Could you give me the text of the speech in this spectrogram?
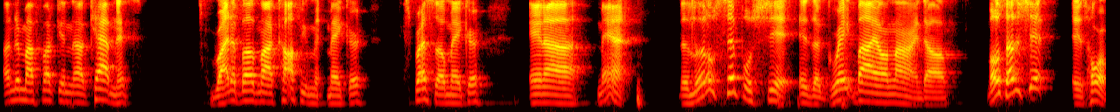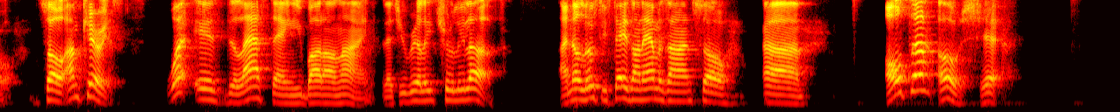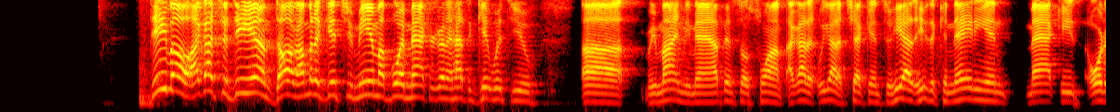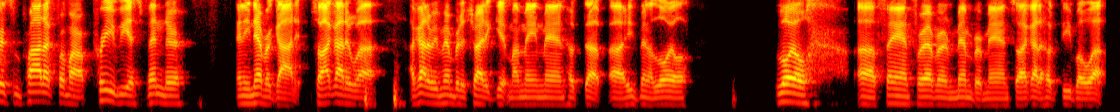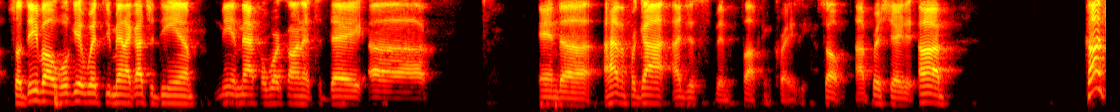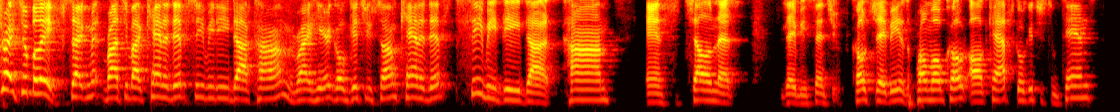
under my fucking uh, cabinets, right above my coffee maker, espresso maker, and uh, man, the little simple shit is a great buy online, dog. Most other shit is horrible. So I'm curious, what is the last thing you bought online that you really truly loved? I know Lucy stays on Amazon, so um, Ulta. Oh shit. Devo, I got your DM, dog. I'm gonna get you. Me and my boy Mac are gonna have to get with you. Uh, remind me, man. I've been so swamped. I gotta. We gotta check into. He has. He's a Canadian Mac. He's ordered some product from our previous vendor, and he never got it. So I got to. Uh, I got to remember to try to get my main man hooked up. Uh, he's been a loyal, loyal uh, fan forever and member, man. So I got to hook Devo up. So Devo, we'll get with you, man. I got your DM. Me and Mac will work on it today. Uh, and uh, I haven't forgot. I just been fucking crazy. So I appreciate it. Um, Contrary to Belief segment brought to you by CanadipCBD.com. Right here, go get you some CanadipCBD.com and tell them that JB sent you. Coach JB is a promo code, all caps. Go get you some tens.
